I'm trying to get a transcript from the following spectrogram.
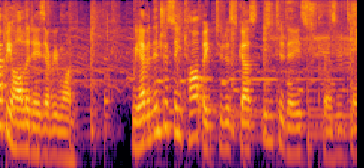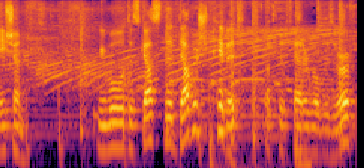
Happy holidays, everyone. We have an interesting topic to discuss in today's presentation. We will discuss the dovish pivot of the Federal Reserve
